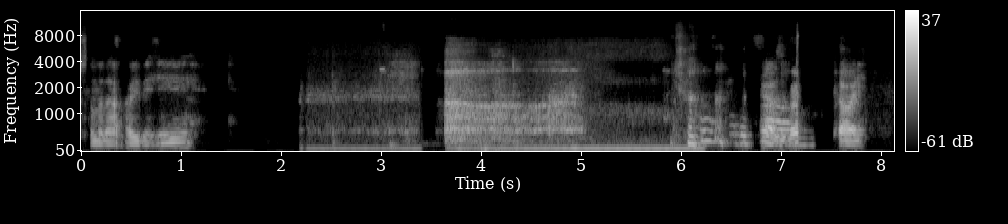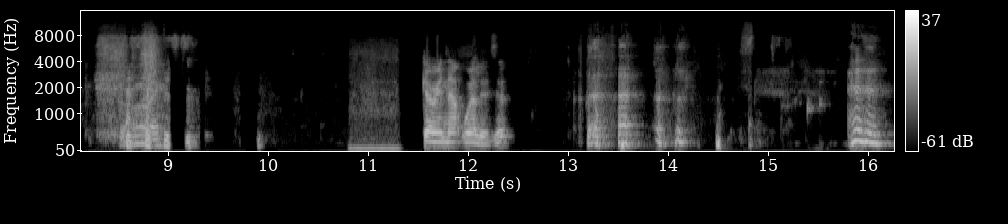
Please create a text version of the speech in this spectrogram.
some of that over here. That was a very. Going that well, is it?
